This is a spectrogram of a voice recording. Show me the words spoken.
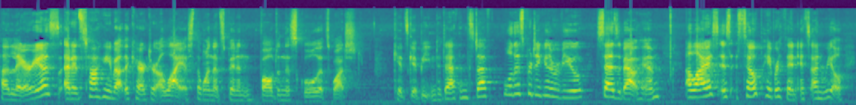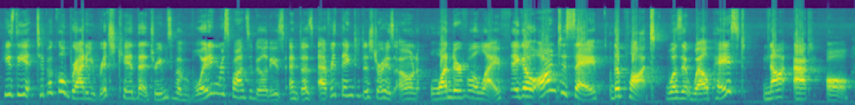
hilarious, and it's talking about the character Elias, the one that's been involved in the school that's watched kids get beaten to death and stuff. Well, this particular review says about him, Elias is so paper thin, it's unreal. He's the typical bratty rich kid that dreams of avoiding responsibilities and does everything to destroy his own wonderful life. They go on to say, the plot, was it well paced? Not at all,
